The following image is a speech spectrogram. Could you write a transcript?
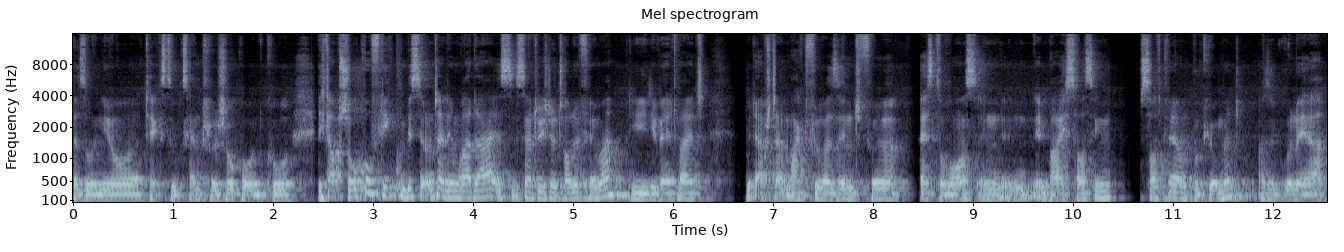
Personio, Textbook Central, Schoko und Co. Ich glaube, Schoko fliegt ein bisschen unter dem Radar. Es ist natürlich eine tolle Firma, die, die weltweit mit Abstand Marktführer sind für Restaurants in, in, im Bereich Sourcing, Software und Procurement. Also im Grunde ja.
